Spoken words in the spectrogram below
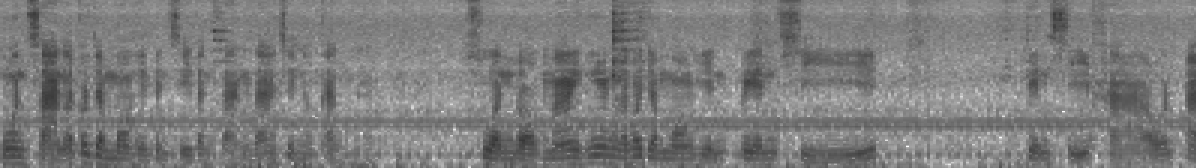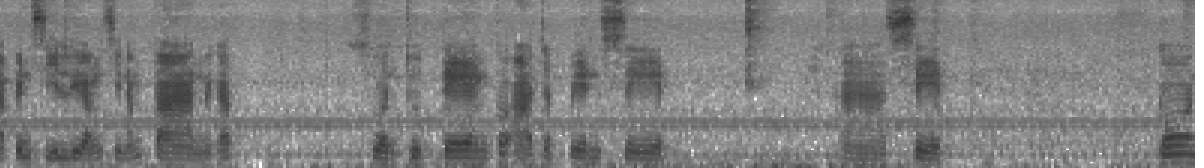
มวลสารแล้วก็จะมองเห็นเป็นสีต่างๆ ได้เช่นเดียวกันครับ ส่วนดอกไม้แห้งเราก็จะมองเห็นเป็นสี เป็นสีขาวอ่าเป็นสีเหลืองสีน้ำตาลนะครับ ส่วนจุดแดงก็อาจจะเป็นเศษเศษ ก้อน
